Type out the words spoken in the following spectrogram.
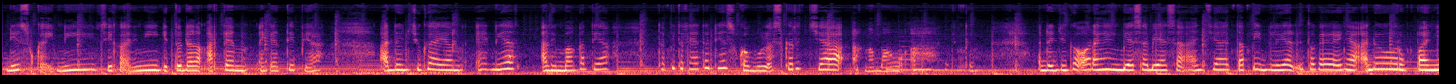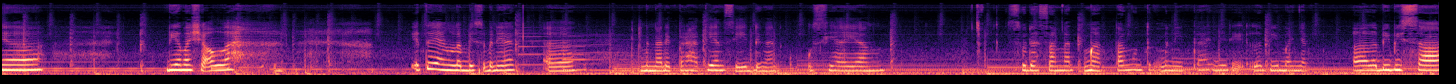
dia suka ini suka ini gitu dalam artian negatif ya. Ada juga yang eh dia alim banget ya tapi ternyata dia suka bolos kerja ah nggak mau ah gitu. Ada juga orang yang biasa-biasa aja tapi dilihat itu kayaknya aduh rupanya dia masya Allah itu yang lebih sebenarnya uh, menarik perhatian sih dengan usia yang sudah sangat matang untuk menikah. Jadi lebih banyak uh, lebih bisa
